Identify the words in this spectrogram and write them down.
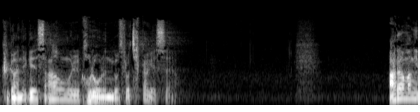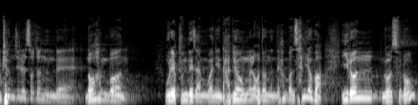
그가 내게 싸움을 걸어오는 것으로 착각했어요. 아람 왕이 편지를 써줬는데 너 한번 우리의 군대 장관이 나병을 얻었는데 한번 살려봐. 이런 것으로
